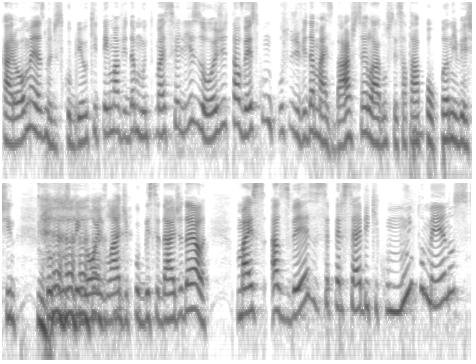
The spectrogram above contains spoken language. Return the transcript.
Carol mesma descobriu que tem uma vida muito mais feliz hoje, talvez com um custo de vida mais baixo, sei lá, não sei se ela estava poupando, investindo todos os bilhões lá de publicidade dela. Mas às vezes você percebe que com muito menos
